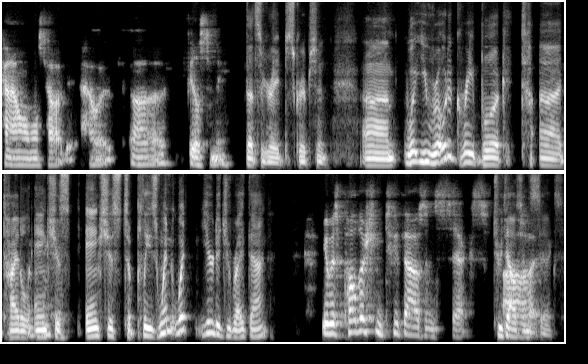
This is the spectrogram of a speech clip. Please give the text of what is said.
kind of almost how it how it uh, feels to me. That's a great description. Um, well, you wrote a great book t- uh, titled "Anxious Anxious to Please." When what year did you write that? It was published in 2006. 2006. Uh,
